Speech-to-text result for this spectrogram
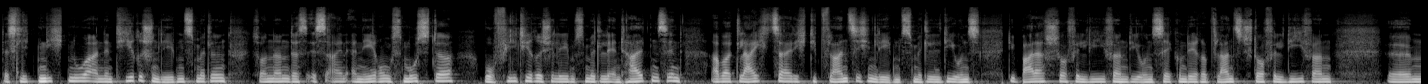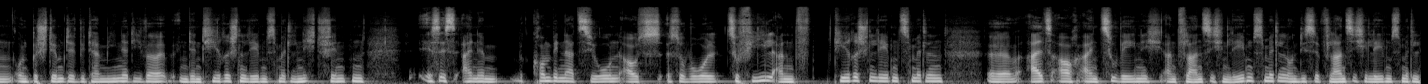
Das liegt nicht nur an den tierischen Lebensmitteln, sondern das ist ein Ernährungsmuster, wo viel tierische Lebensmittel enthalten sind, aber gleichzeitig die pflanzlichen Lebensmittel, die uns die Ballaststoffe liefern, die uns sekundäre Pflanzenstoffe liefern ähm, und bestimmte Vitamine, die wir in den tierischen Lebensmitteln nicht finden. Es ist eine Kombination aus sowohl zu viel an tierischen Lebensmitteln äh, als auch ein zu wenig an pflanzlichen Lebensmitteln und diese pflanzliche Lebensmittel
